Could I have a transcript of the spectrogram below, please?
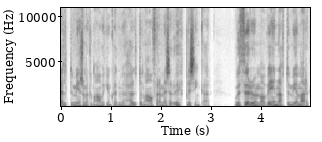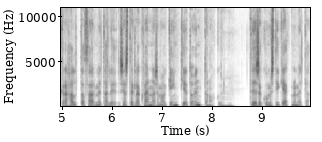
veldur mér svo miklum áhyggjum hvernig við höldum áfæra með þessar upplýsingar. Við þurfum á vináttu mjög margra að halda þar með talið, sérstaklega hvenna sem hafa gengið þetta undan okkur mm -hmm. til þess að komast í gegnum þetta.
